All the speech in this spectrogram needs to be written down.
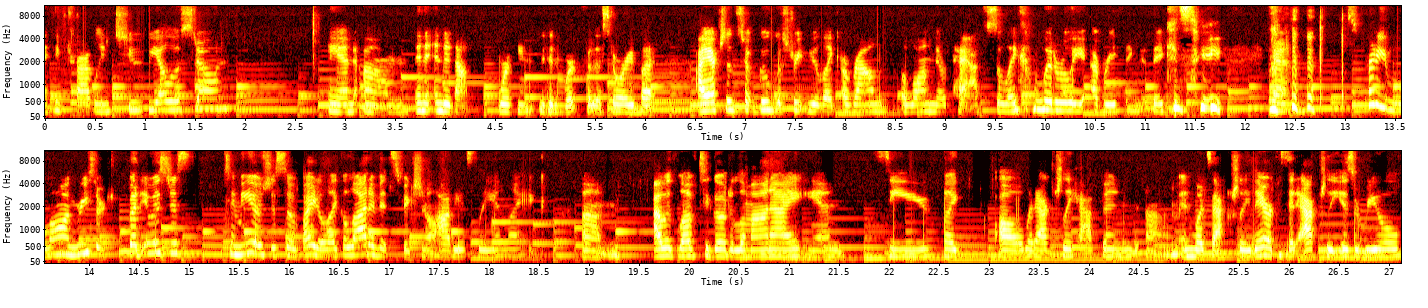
I think, traveling to Yellowstone, and um, and it ended up working. It didn't work for the story, but I actually took Google Street View like around along their path, so like literally everything that they can see, and it's pretty long research, but it was just to me it was just so vital. Like a lot of it's fictional, obviously, and like um, I would love to go to Lamanai and see like all what actually happened um, and what's actually there because it actually is a real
